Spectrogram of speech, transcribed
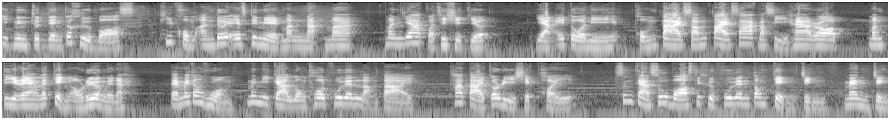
อีกหนึ่งจุดเด่นก็คือบอส ที่ผม underestimate มันหนักมาก มันยากกว่าที่คิดเยอะ อย่างไอตัวนี้ผมตายซ้ำตายซากมา4ี่ห้ารอบ มันตีแรงและเก่งเอาเรื่องเลยนะ แต่ไม่ต้องห่วงไม่มีการลงโทษผู้เล่นหลังตาย ถ้าตายก็รีเช็คพอยต์ซึ่งการสู้บอสที่คือผู้เล่นต้องเก่งจริง แม่นจริง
